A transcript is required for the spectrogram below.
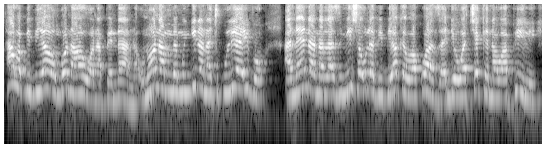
hawa bibi yao, mbona hao wanapendana? Unaona, mme mwingine anachukulia hivyo, anaenda analazimisha ule bibi yake wa kwanza ndio wacheke na wapili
